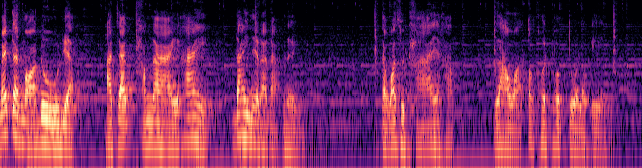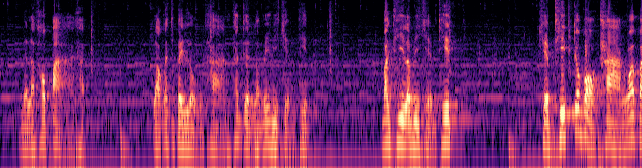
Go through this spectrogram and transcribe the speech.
แม้แต่หมอดูเนี่ยอาจจะทำนายให้ได้ในระดับหนึ่ง แต่ว่าสุดท้ายครับ เราอะต้องค้นพบตัวเราเอง เหมือนเราเข้าป่าครับ เราก็จะไปหลงทาง ถ้าเกิดเราไม่มีเข็มทิศบางทีเรามีเข็มทิศเข็มทิศก็บอกทางว่าไป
